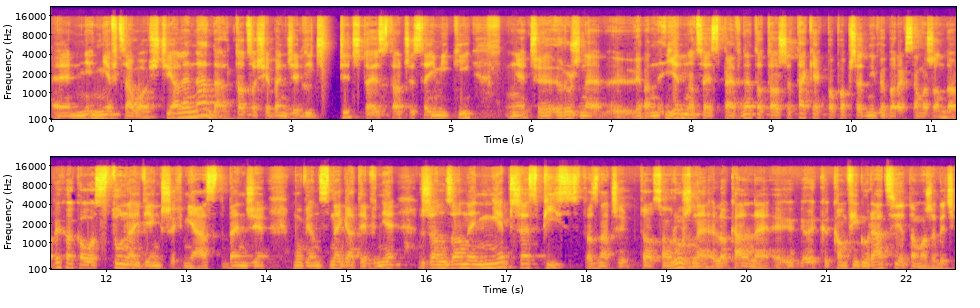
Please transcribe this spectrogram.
e, nie, w całości, ale nadal to, co się będzie liczyć, to jest to, czy sejmiki, czy różne, pan, jedno co jest pewne, to to, że tak jak po poprzednich wyborach samorządowych, około 100 największych miast będzie, mówiąc negatywnie, rządzone nie przez PiS. To znaczy, to są różne lokalne y, konfiguracje, to może być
